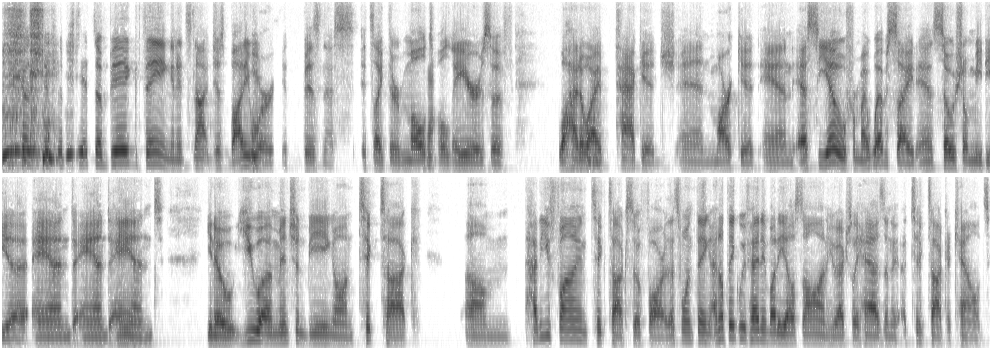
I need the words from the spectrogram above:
because it's a, it's a, big thing and it's not just body yeah. work, it's business. It's like there are multiple right. layers of, well, how do. I package and market and SEO for my website and social media and, and, and, you know, you uh, mentioned being on TikTok. Um, how do you find TikTok so far? That's one thing. I don't think we've had anybody else on who actually has an, a TikTok account.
